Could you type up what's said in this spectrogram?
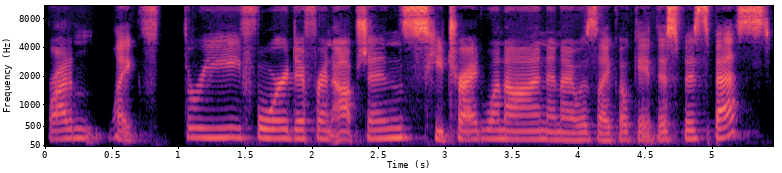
brought him like three, four different options. He tried one on and I was like, okay, this fits best.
